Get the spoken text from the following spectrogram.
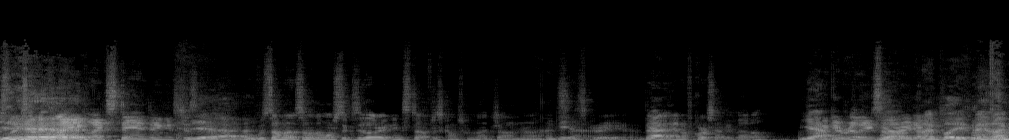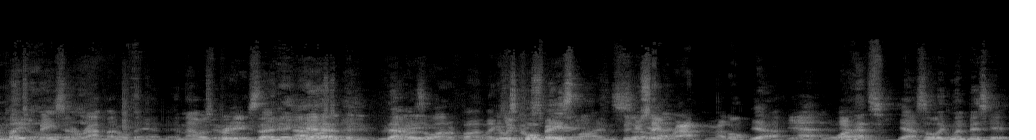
just like start playing like standing. It's just yeah. Well, Some of some of the most exhilarating stuff just comes from that genre. It's, Yeah. it's great. That Yeah. and of course heavy metal. Yeah. Make it really Yeah, exhilarating. and I played, man, I played Metal. bass in a rap metal band, and that was Dude, pretty exciting. that yeah, must have been that was a lot of fun. Like it was you cool bass lines. Did so- you say Yeah. rap metal? Yeah, yeah. What? yeah. So like Limp Bizkit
